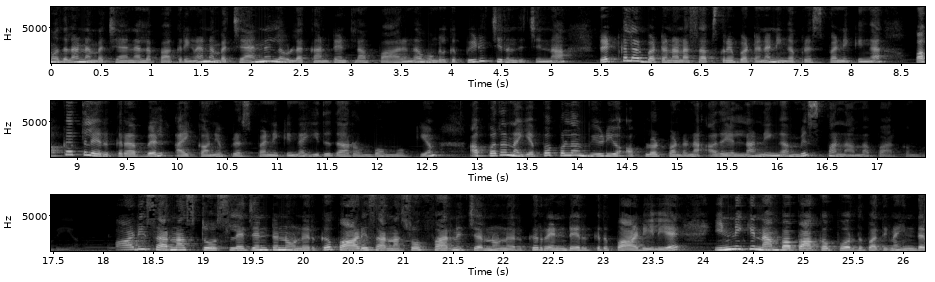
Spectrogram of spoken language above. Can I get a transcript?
முதல்ல நம்ம சேனலை பார்க்குறீங்கன்னா நம்ம சேனலில் உள்ள கண்டென்ட்லாம் பாருங்கள் உங்களுக்கு பிடிச்சிருந்துச்சுன்னா ரெட் கலர் பட்டனான சப்ஸ்கிரைப் பட்டனை நீங்கள் ப்ரெஸ் பண்ணிக்கோங்க. பக்கத்தில் இருக்கிற பெல் ஐக்கானையும் ப்ரெஸ் பண்ணிக்கோங்க. இதுதான் ரொம்ப முக்கியம். அப்போ தான் நான் எப்பப்போல்லாம் வீடியோ அப்லோட் பண்ணுறேன்னா அதையெல்லாம் நீங்கள் மிஸ் பண்ணாமல் பார்க்க முடியும். பாடி சரணா ஸ்டோர்ஸ் லெஜெண்ட்னு ஒன்று இருக்குது பாடி சரணா ஸ்டோர் ஃபர்னிச்சர்னு ஒன்று இருக்குது ரெண்டு இருக்குது பாடியிலேயே. இன்றைக்கி நம்ம பார்க்க போகிறது பார்த்திங்கன்னா இந்த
